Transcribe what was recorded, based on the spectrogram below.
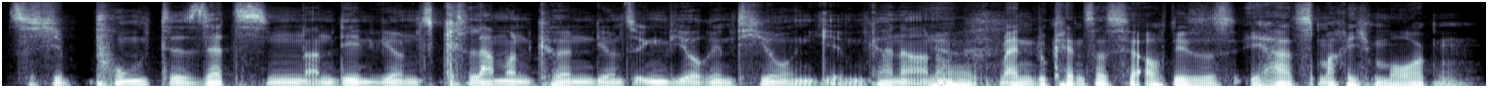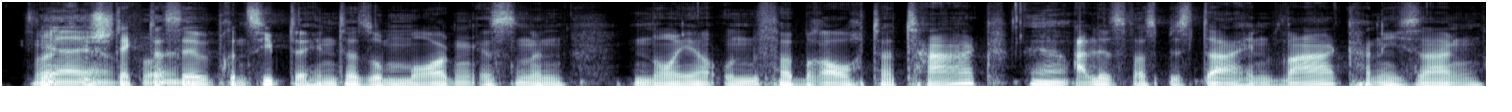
solche Punkte setzen, an denen wir uns klammern können, die uns irgendwie Orientierung geben. Keine Ahnung. Ja, ich meine, du kennst das ja auch dieses, ja, das mache ich morgen. Ja, ja, steckt voll. dasselbe Prinzip dahinter. So morgen ist ein neuer, unverbrauchter Tag. Ja. Alles, was bis dahin war, kann ich sagen,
